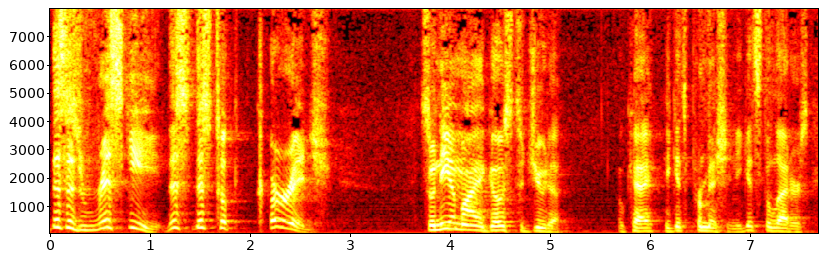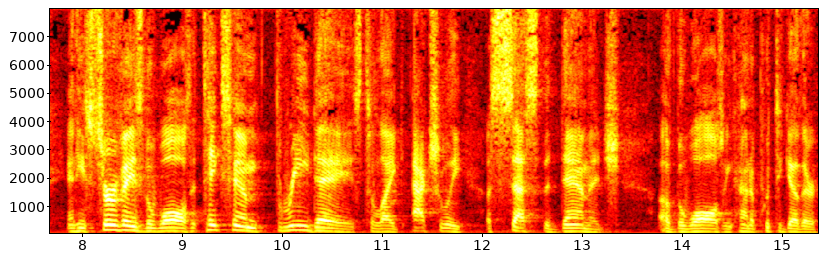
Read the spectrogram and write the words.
this is risky. This, this took courage. So Nehemiah goes to Judah okay? He gets permission, he gets the letters, and he surveys the walls. It takes him three days to, like, actually assess the damage of the walls and kind of put together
